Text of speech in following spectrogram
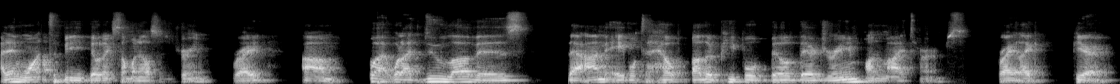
I didn't want to be building someone else's dream, right? Um, but what I do love is that I'm able to help other people build their dream on my terms, right? Like Pierre,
